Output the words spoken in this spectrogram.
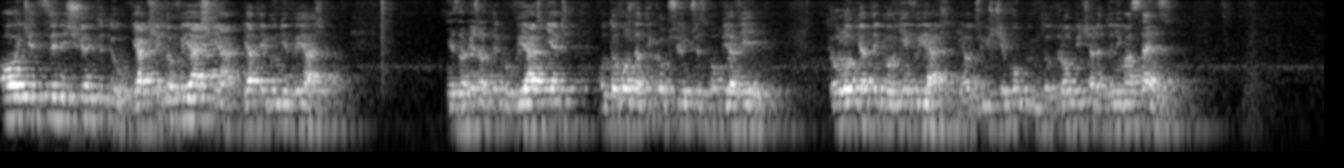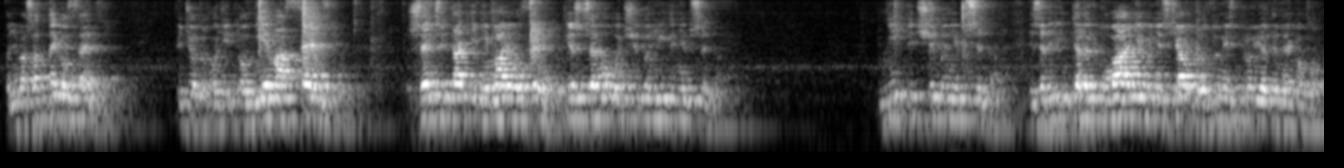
Ojciec, Syn i Święty Duch. Jak się to wyjaśnia, ja tego nie wyjaśniam. Nie zamierzam tego wyjaśniać, bo to można tylko przyjąć przez objawienie. Teologia tego nie wyjaśni. Ja oczywiście mógłbym to zrobić, ale to nie ma sensu. To nie ma żadnego sensu. Wiecie o co chodzi? To nie ma sensu. Rzeczy takie nie mają sensu. Wiesz czemu? Bo Ci się to nigdy nie przyda. Nigdy Ci się to nie przyda. Jeżeli intelektualnie będziesz chciał zrozumieć trójjedynego Boga.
